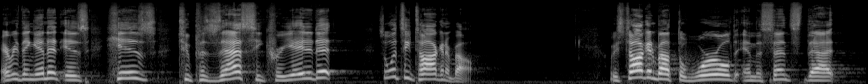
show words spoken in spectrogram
Everything in it is His to possess. He created it. So, what's He talking about? Well, he's talking about the world in the sense that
